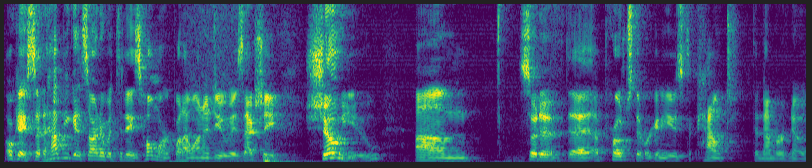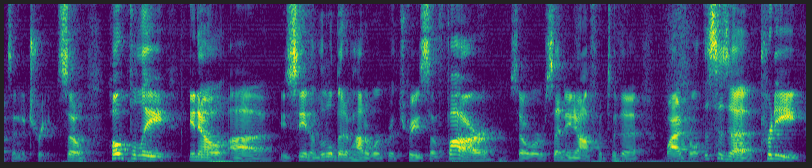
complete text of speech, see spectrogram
Okay, so to help you get started with today's homework, what I want to do is actually show you um, sort of the approach that we're going to use to count the number of nodes in a tree. So hopefully, you know, uh, you've seen a little bit of how to work with trees so far. So we're sending off into the wide world. This is a pretty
